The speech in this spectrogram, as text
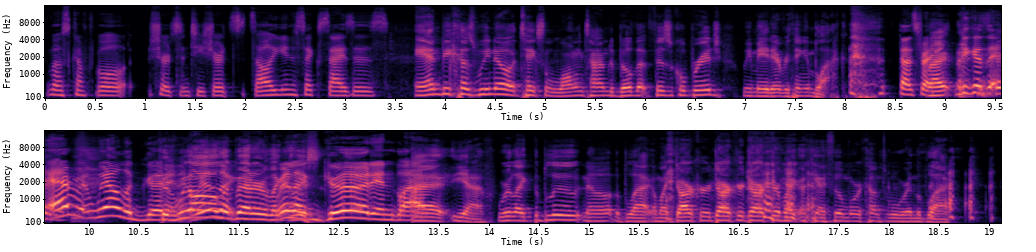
most comfortable shirts and t-shirts. It's all unisex sizes. And because we know it takes a long time to build that physical bridge, we made everything in black. That's right. right? Because every, we all look good. Because we all look, look, better. Like we look good in black. Uh, yeah, we're like the blue. No, the black. I'm like darker, darker, darker. I'm like, okay, I feel more comfortable wearing the black.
